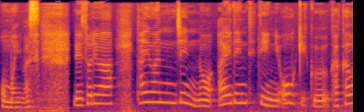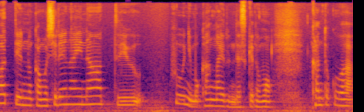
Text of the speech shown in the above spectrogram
思います。でそれは台湾人のアイデンティティに大きく関わっているのかもしれないなっていうふうにも考えるんですけども監督は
